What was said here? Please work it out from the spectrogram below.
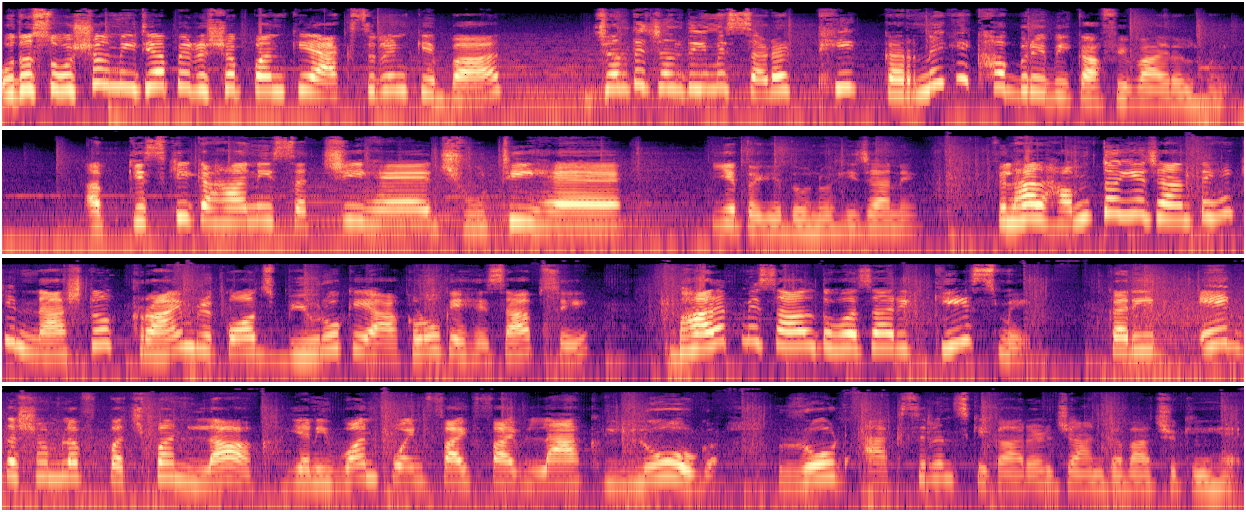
उधर सोशल मीडिया पर ऋषभ पंत के एक्सीडेंट के बाद जल्दी जल्दी में सड़क ठीक करने की खबरें भी काफ़ी वायरल हुई। अब किसकी कहानी सच्ची है, झूठी है, ये तो ये दोनों ही जाने। फ़िलहाल हम तो ये जानते हैं कि नेशनल क्राइम रिकॉर्ड्स ब्यूरो के आंकड़ों के हिसाब से भारत में साल 2021 में करीब एक दशमलव पचपन लाख, यानी 1.55 लाख लोग रोड एक्सीडेंट्स के कारण जान गंवा चुके हैं।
